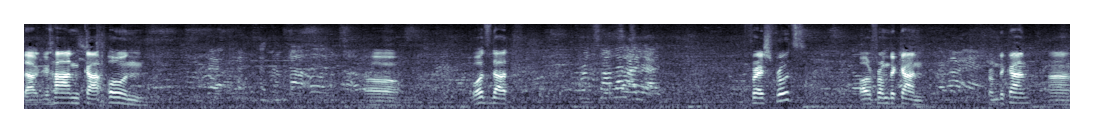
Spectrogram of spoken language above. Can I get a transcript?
Daghanka on. Oh. What's that? Fresh fruits? Or from the can? From the can? Ah.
